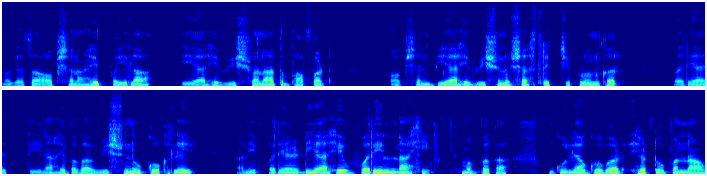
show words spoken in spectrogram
मग याचा ऑप्शन आहे पहिला ए आहे विश्वनाथ बापट. ऑप्शन बी आहे विष्णूशास्त्री चिपळूणकर. पर्याय तीन आहे बघा विष्णू गोखले आणि पर्याय डी आहे वरील नाही. मग बघा गुल्या घुबड हे टोपण नाव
